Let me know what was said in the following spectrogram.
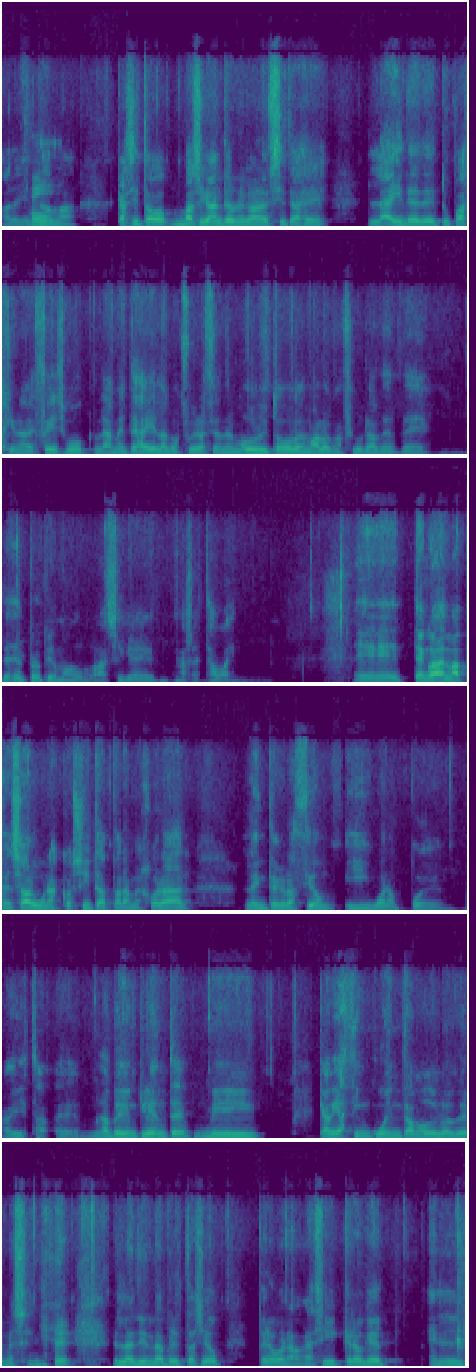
¿vale? oh. más, casi todo, básicamente lo único que necesitas es la ID de tu página de Facebook, la metes ahí en la configuración del módulo y todo lo demás lo configuras desde, desde el propio módulo. Así que, no sé, está guay. Eh, tengo además pensado algunas cositas para mejorar la integración y bueno, pues ahí está. Eh, me lo ha pedido un cliente, vi que había 50 módulos de Messenger en la tienda PrestaShop, pero bueno, aún así creo que en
